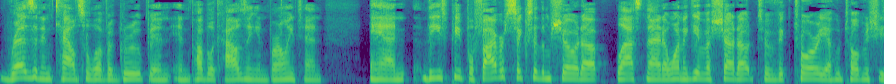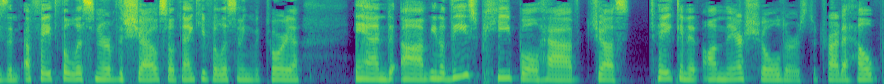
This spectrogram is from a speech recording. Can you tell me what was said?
resident council of a group in in public housing in Burlington. And these people, five or six of them showed up last night. I want to give a shout out to Victoria, who told me she's a, faithful listener of the show. So thank you for listening, Victoria. And, um, you know, these people have just taken it on their shoulders to try to help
